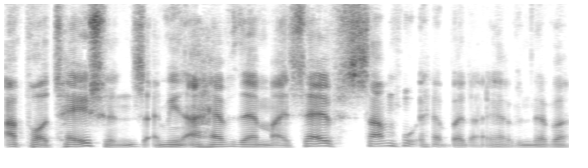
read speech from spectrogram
apportations. I mean, I have them myself somewhere, but I have never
